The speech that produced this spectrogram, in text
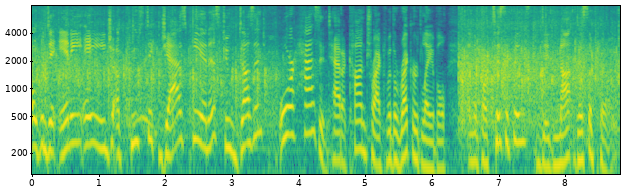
open to any age acoustic jazz pianist who doesn't or hasn't had a contract with a record label, and the participants did not disappoint.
